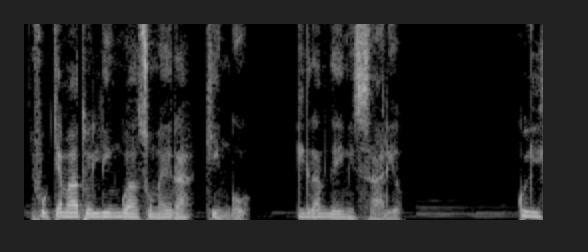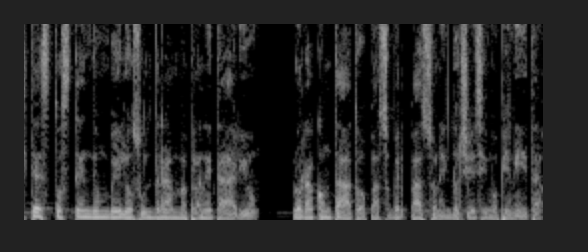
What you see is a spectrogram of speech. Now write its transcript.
Fu chiamato in lingua sumera Kingu, il grande emissario. Qui il testo stende un velo sul dramma planetario. L'ho raccontato passo per passo nel dodicesimo pianeta.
